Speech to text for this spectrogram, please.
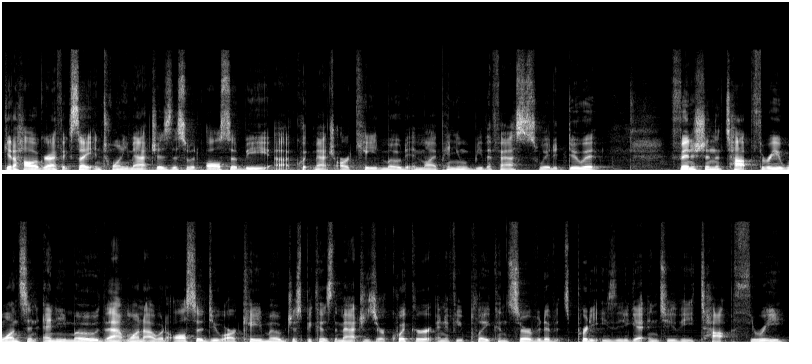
Get a holographic sight in 20 matches. This would also be a quick match arcade mode, in my opinion, would be the fastest way to do it. Finish in the top three once in any mode. That one I would also do arcade mode just because the matches are quicker, and if you play conservative, it's pretty easy to get into the top three.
